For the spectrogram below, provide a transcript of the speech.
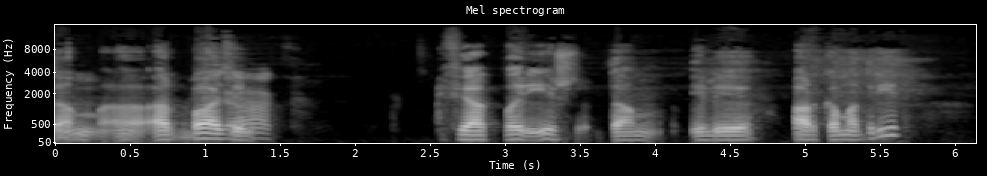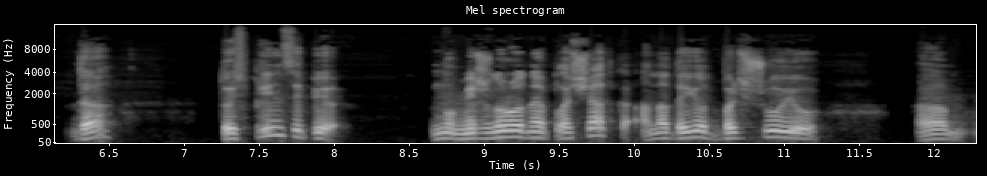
там э, Арт Базель. Так. ФИАК Париж там, или ARCO Madrid, да, то есть, в принципе, ну, международная площадка, она дает большую, эм,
